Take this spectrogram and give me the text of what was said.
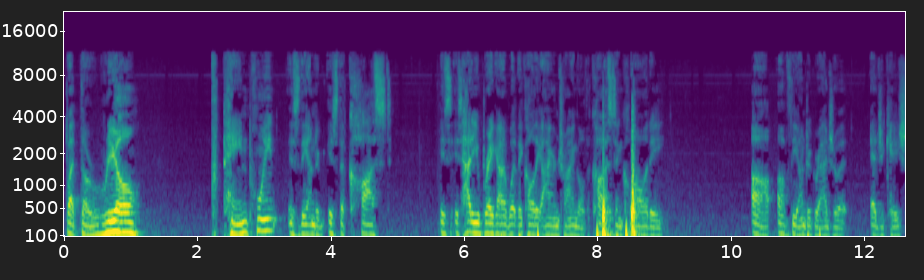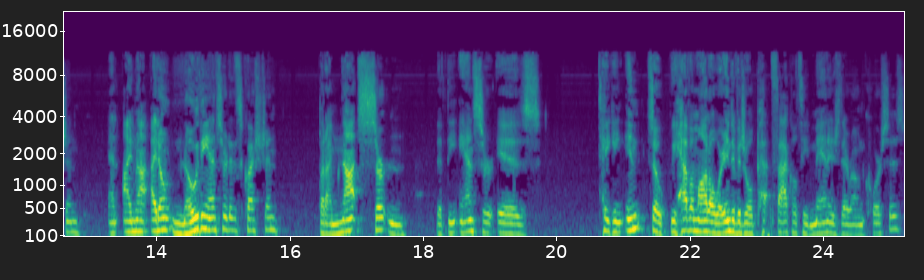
But the real pain point is the under, is the cost, is, is how do you break out of what they call the iron triangle, the cost and quality uh, of the undergraduate education. And I'm not, I don't know the answer to this question, but I'm not certain that the answer is taking in, so we have a model where individual faculty manage their own courses.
